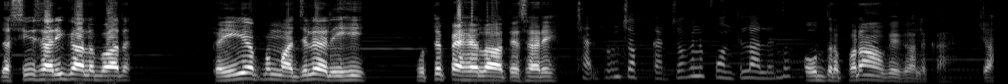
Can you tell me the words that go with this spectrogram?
ਦੱਸੀ ਸਾਰੀ ਗੱਲਬਾਤ। ਕਹੀ ਆਪਾਂ ਮੱਝ ਲੈ ਲਈ ਸੀ ਉੱਤੇ ਪੈਸੇ ਲਾਤੇ ਸਾਰੇ। ਚੱਲ ਹੁਣ ਚੁੱਪ ਕਰ ਜਾਓ ਮੈਨੂੰ ਫੋਨ ਤੇ ਲਾ ਲੈਂਦੋ। ਉਧਰ ਪਰਾਂ ਹੋ ਕੇ ਗੱਲ ਕਰ ਚਾ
